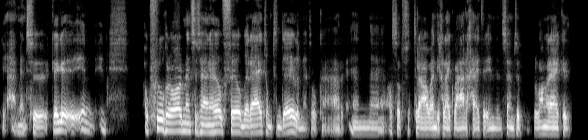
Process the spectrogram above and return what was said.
ja, mensen. Kijk, in, in, ook vroeger hoor, mensen zijn heel veel bereid om te delen met elkaar. En eh, als dat vertrouwen en die gelijkwaardigheid erin, dat zijn natuurlijk belangrijke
